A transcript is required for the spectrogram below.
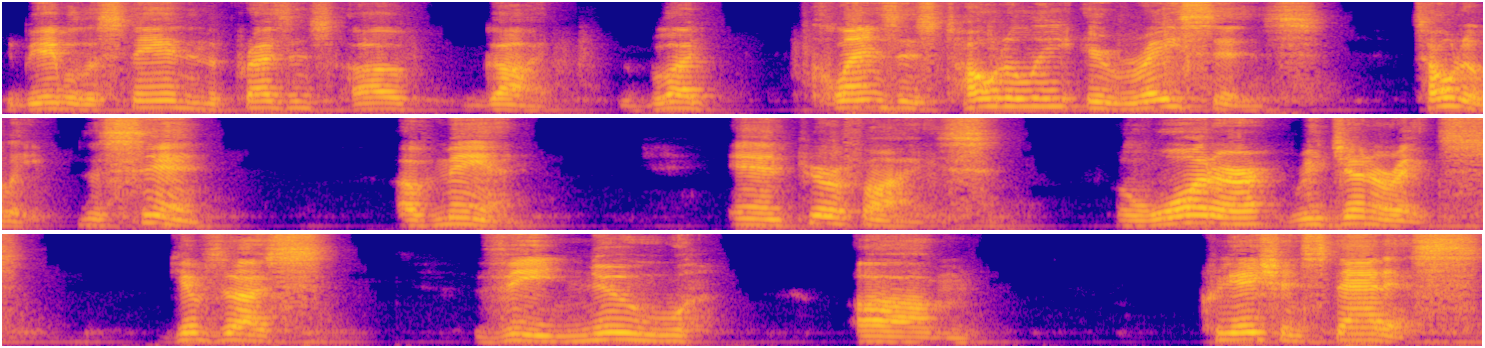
to be able to stand in the presence of God. The blood cleanses, totally erases, totally the sin of man and purifies. The water regenerates, gives us the new um, creation status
